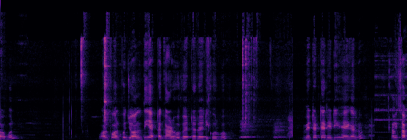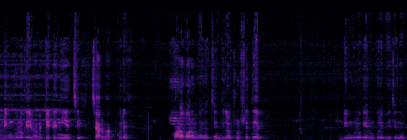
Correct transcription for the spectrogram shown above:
লবণ। অল্প অল্প জল দিয়ে একটা গাঢ় ব্যাটার রেডি করব। ব্যাটারটা রেডি হয়ে গেল। আমি সব ডিমগুলোকে এইভাবে কেটে নিয়েছি, চার ভাগ করে। কড়া গরম হয়ে গেছে, দিলাম সর্ষে তেল। ডিমগুলোকে এরকম করে ভেজে নেব।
